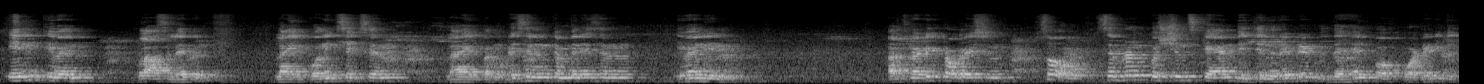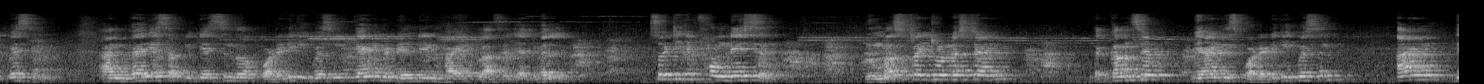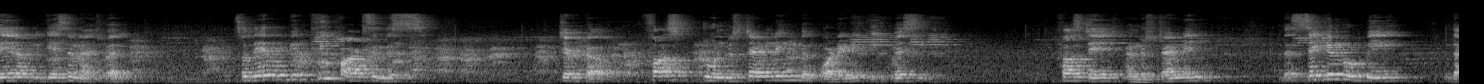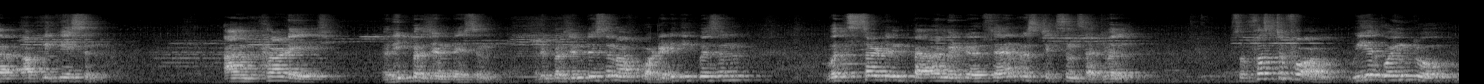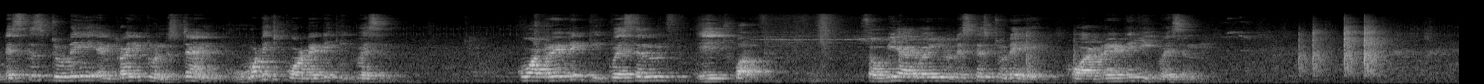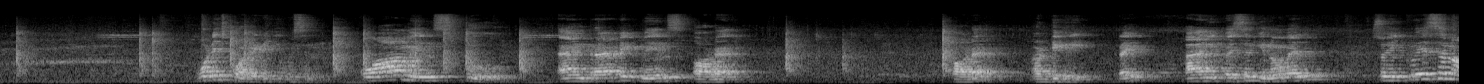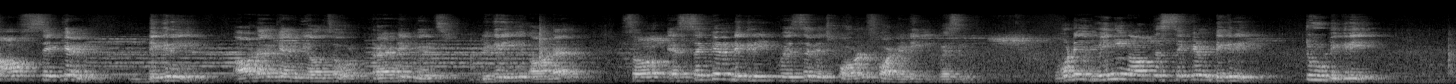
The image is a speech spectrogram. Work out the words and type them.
in even class 11 like conic section, like permutation and combination, even in arithmetic progression. So several questions can be generated with the help of quadratic equation and various applications of quadratic equation can be dealt in higher classes as well. So it is a foundation. You must try to understand the concept behind this quadratic equation and their application as well. So there will be three parts in this chapter. First to understanding the quadratic equation. First is understanding. The second would be the application. And third is representation. Representation of quadratic equation with certain parameters and restrictions as well. So first of all, we are going to discuss today and try to understand what is quadratic equation. Quadratic equation is what? So we are going to discuss today quadratic equation. What is quadratic equation? Qua means two and dratic means order. Order or degree, right? And equation you know well. So equation of second degree order can be also dratic means degree order. So a second degree equation is called quadratic equation. What is meaning of the second degree? 2 degree.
